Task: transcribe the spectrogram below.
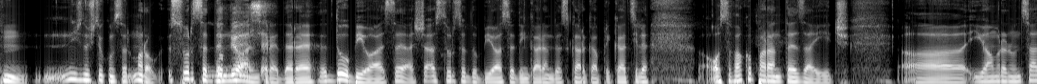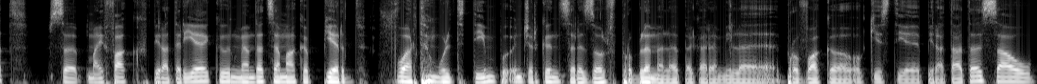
Hmm, nici nu știu cum să... Mă rog, surse de dubioase. neîncredere, dubioase, așa, surse dubioase din care îmi descarc aplicațiile. O să fac o paranteză aici. Uh, eu am renunțat să mai fac piraterie când mi-am dat seama că pierd foarte mult timp încercând să rezolv problemele pe care mi le provoacă o chestie piratată sau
